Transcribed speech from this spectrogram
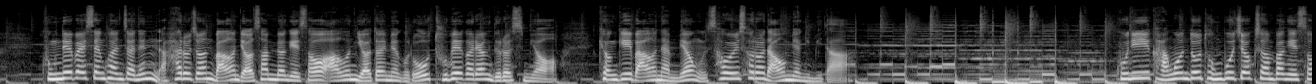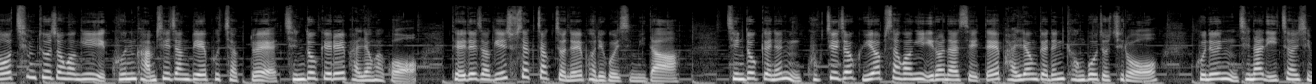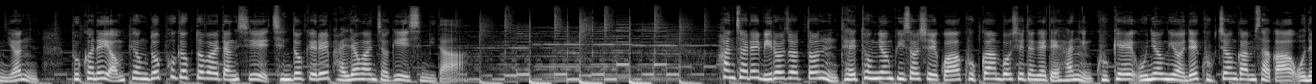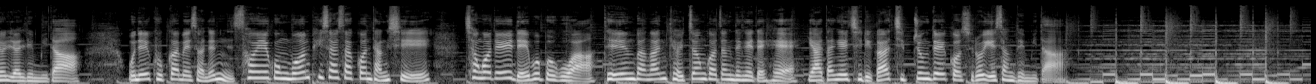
국내 발생 환자는 하루 전 46명에서 98명으로 2배가량 늘었으며 경기 41명, 서울 39명입니다. 군이 강원도 동부 지역 전방에서 침투 정황이 군 감시 장비에 포착돼 진돗개를 발령하고 대대적인 수색 작전을 벌이고 있습니다. 진돗개는 국제적 위협 상황이 일어났을 때 발령되는 경보 조치로 군은 지난 2010년 북한의 연평도 포격 도발 당시 진돗개를 발령한 적이 있습니다. 한 차례 미뤄졌던 대통령 비서실과 국가안보실 등에 대한 국회 운영위원회 국정감사가 오늘 열립니다. 오늘 국감에서는 서해 공무원 피살 사건 당시 청와대의 내부 보고와 대응 방안 결정 과정 등에 대해 야당의 질의가 집중될 것으로 예상됩니다.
